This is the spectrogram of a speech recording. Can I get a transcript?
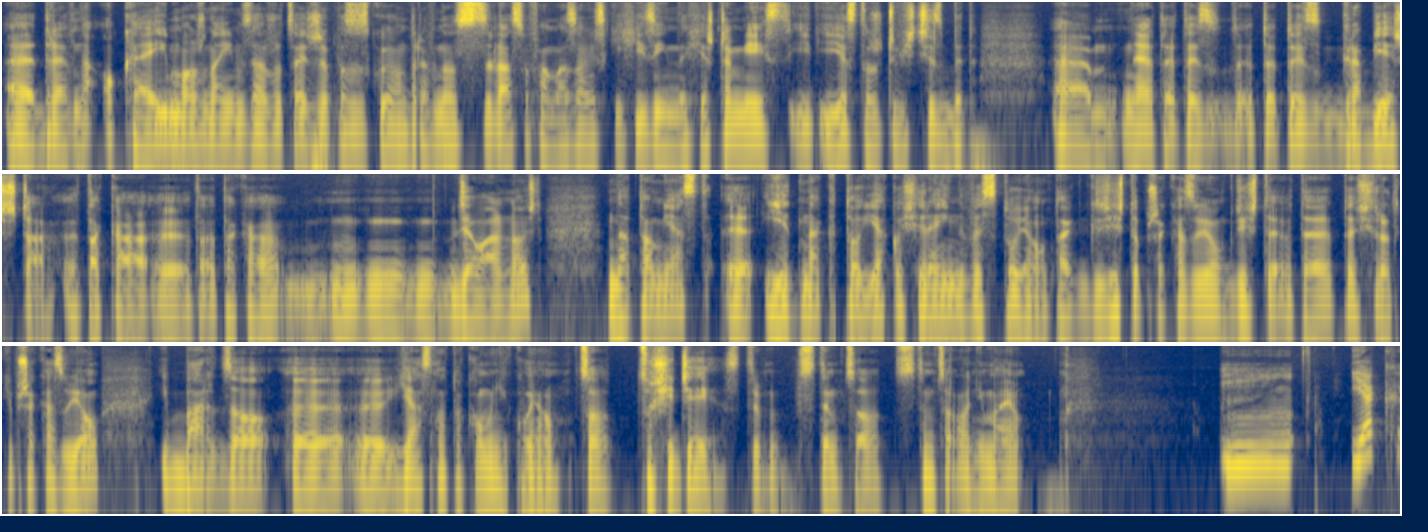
e, drewna. Okej, można im zarzucać, że pozyskują drewno z lasów amazońskich i z innych jeszcze miejsc i, i jest to rzeczywiście zbyt, e, to, to, jest, to, to jest grabieżcza e, taka, e, ta, taka działalność. Natomiast e, jednak to jakoś reinwestują, tak? Gdzieś to przekazują, gdzieś te, te, te środki przekazują i bardzo e, e, jasno to komunikują, co, co się dzieje z tym, z, tym, co, z tym, co oni mają. Mm, Jak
